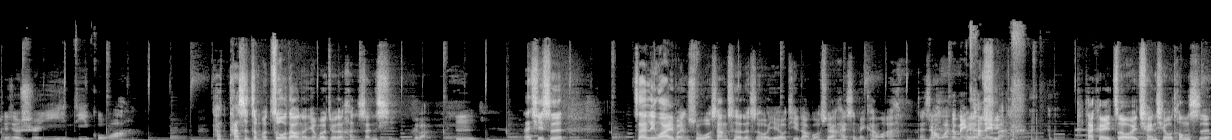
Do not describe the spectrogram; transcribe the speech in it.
这就是一敌国啊。他他是怎么做到呢？有没有觉得很神奇，对吧？嗯，那其实，在另外一本书我上册的时候也有提到过，虽然还是没看完，但是啊，我都没看那本。它可以作为全球通史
